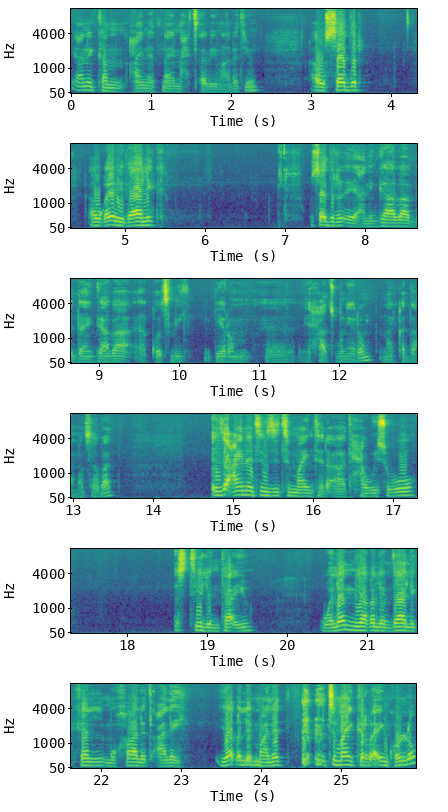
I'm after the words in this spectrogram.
يعني كم عينة ناي محتسبي مالتي أو الصدر أو غير ذلك. وصدر يعني قابا بدا قابا قصلي يروم يحاسبو نيروم ناي قدامات سبات إذا عينة زيت ما انت تحوسه ستيل انتايو ولم يغلب ذلك المخالط عليه. يغلب مالت تماي كرأين كله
